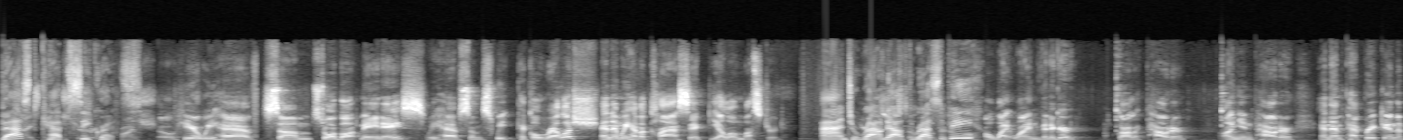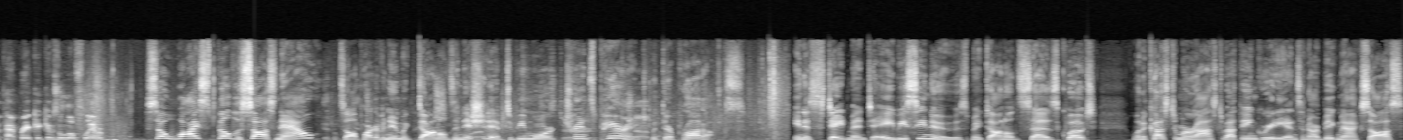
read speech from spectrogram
best kept secrets. So here we have some store-bought mayonnaise, we have some sweet pickle relish, and then we have a classic yellow mustard. And to Here's round out the a little bit of recipe, A, a white wine vinegar, garlic powder, onion powder, and then paprika. And the paprika it gives a little flavor. so why spill the sauce now? It's all part of a new McDonald's initiative to be more transparent with their products. In a statement to ABC News, McDonald's says, quote, when a customer asked about the ingredients in our Big Mac sauce,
